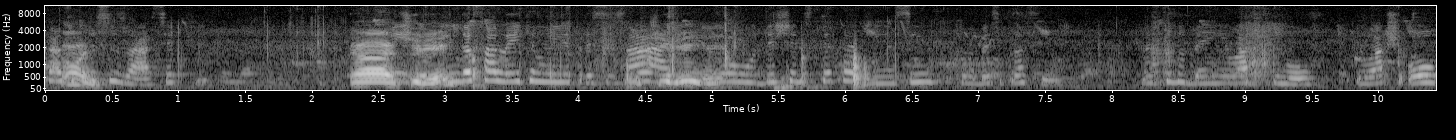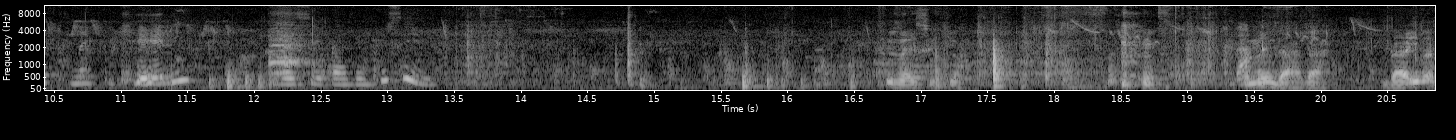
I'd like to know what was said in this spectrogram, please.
caso Onde? precisasse aqui. Ah, eu Eu tirei. ainda falei que não ia precisar, Eu tirei, né? eu deixei ele espetadinho, assim, com a cabeça pra cima. Mas tudo bem, eu acho que novo. Eu acho outro, né? Porque ele vai ser quase impossível. Vou usar isso aqui, ó. Também dá, dá. Daí vai.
